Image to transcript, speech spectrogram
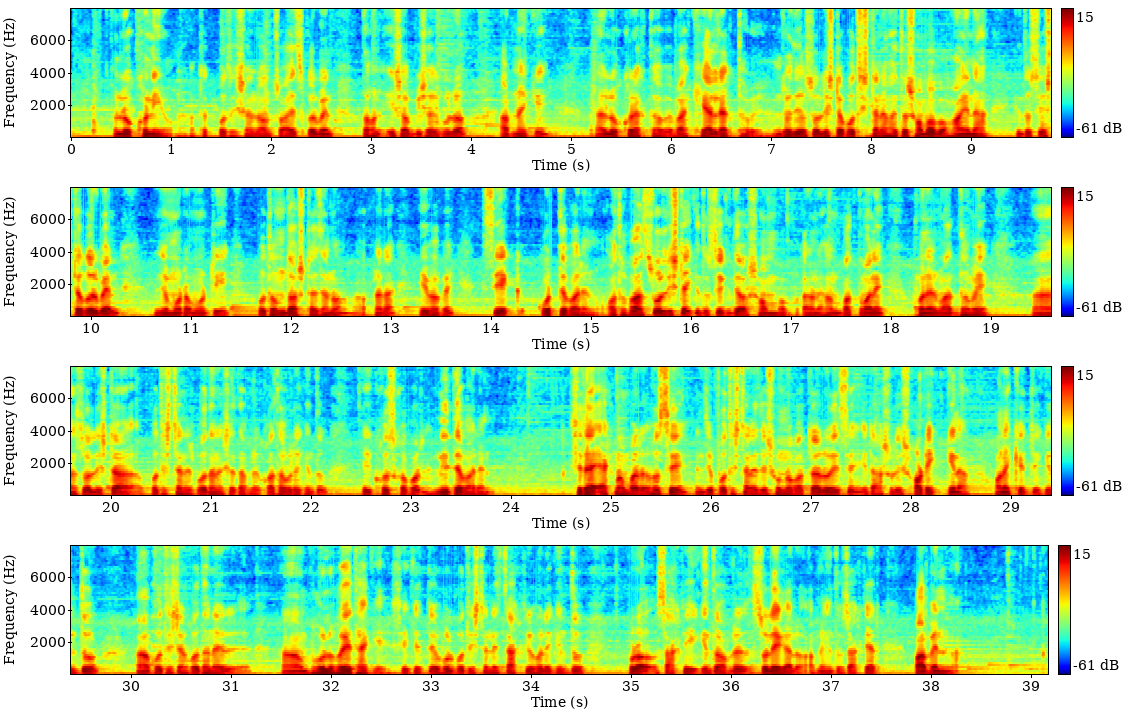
লক্ষণীয়। অর্থাৎ প্রতিষ্ঠান যখন চয়েস করবেন, তখন এইসব বিষয়গুলো আপনাকে লক্ষ্য রাখতে হবে বা খেয়াল রাখতে হবে। যদিও চল্লিশটা প্রতিষ্ঠানে হয়তো সম্ভব হয় না, কিন্তু চেষ্টা করবেন যে মোটামুটি প্রথম দশটা যেন আপনারা এভাবে চেক করতে পারেন। অথবা চল্লিশটাই কিন্তু চেক দেওয়া সম্ভব। কারণ এখন বর্তমানে ফোনের মাধ্যমে চল্লিশটা প্রতিষ্ঠানের প্রধানের সাথে আপনি কথা বলে কিন্তু এই খোঁজখবর নিতে পারেন। সেটা এক নম্বর হচ্ছে যে প্রতিষ্ঠানে যে শূন্যপদটা রয়েছে, এটা আসলে সঠিক কিনা? অনেক ক্ষেত্রে কিন্তু প্রতিষ্ঠান প্রধানের ভুল হয়ে থাকে। সেক্ষেত্রে ভুল প্রতিষ্ঠানে চাকরি হলে কিন্তু পুরো চাকরিই কিন্তু আপনার চলে গেল। আপনি কিন্তু চাকরি আর পাবেন না।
